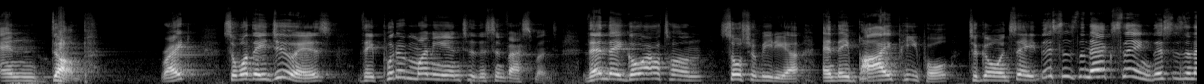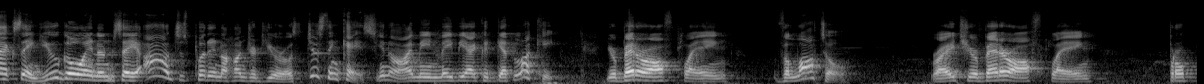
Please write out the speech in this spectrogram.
and dump, right? So what they do is they put money into this investment. Then they go out on social media and they buy people to go and say, this is the next thing, this is the next thing. You go in and say, I'll just put in 100 euros just in case. You know, I mean, maybe I could get lucky. You're better off playing the lotto, right? You're better off playing pro,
